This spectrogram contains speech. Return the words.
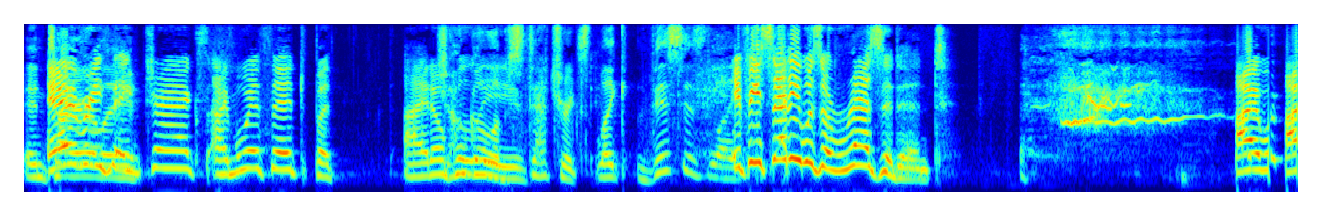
entirely. Everything tracks. I'm with it, but I don't jungle believe. obstetrics. Like this is like if he said he was a resident, I, I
